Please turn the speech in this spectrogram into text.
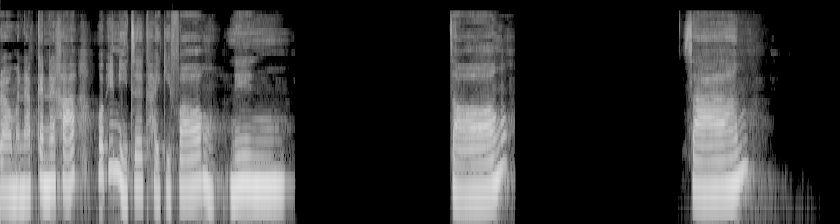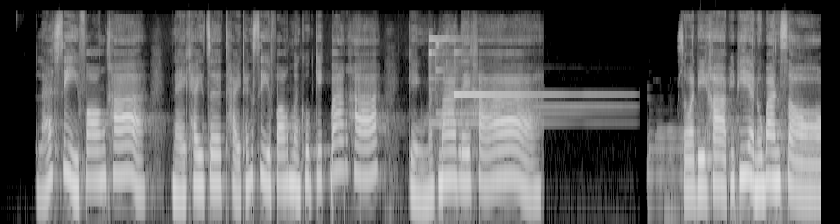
เรามานับกันนะคะ ว่าพี่หมีเจอไข่กี่ฟอง หนึ่ง สอง สาม และสี่ฟองค่ะ ไหนใครเจอไข่ทั้งสี่ฟองเหมือนครูกิ๊กบ้างคะ เก่งมาก ๆ เลยค่ะ สวัสดีค่ะ พี่ ๆ อนุบาลสอง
